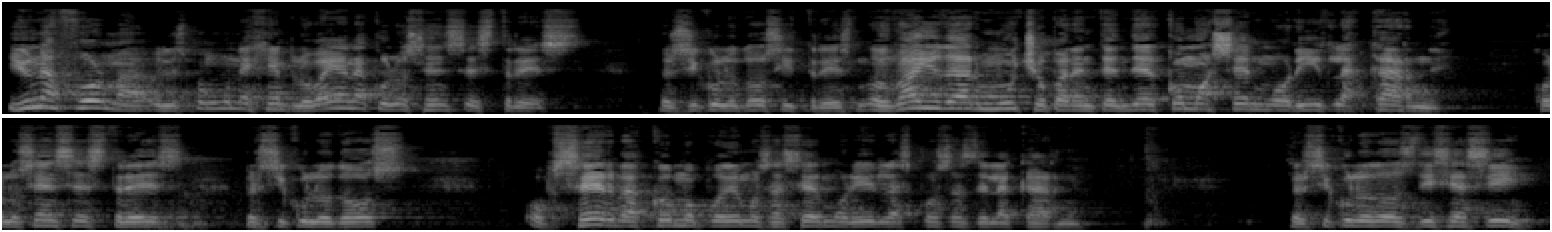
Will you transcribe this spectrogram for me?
Y una forma, les pongo un ejemplo, vayan a Colosenses 3, versículos 2 y 3, nos va a ayudar mucho para entender cómo hacer morir la carne. Colosenses 3, versículo 2, observa cómo podemos hacer morir las cosas de la carne. Versículo 2 dice así,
